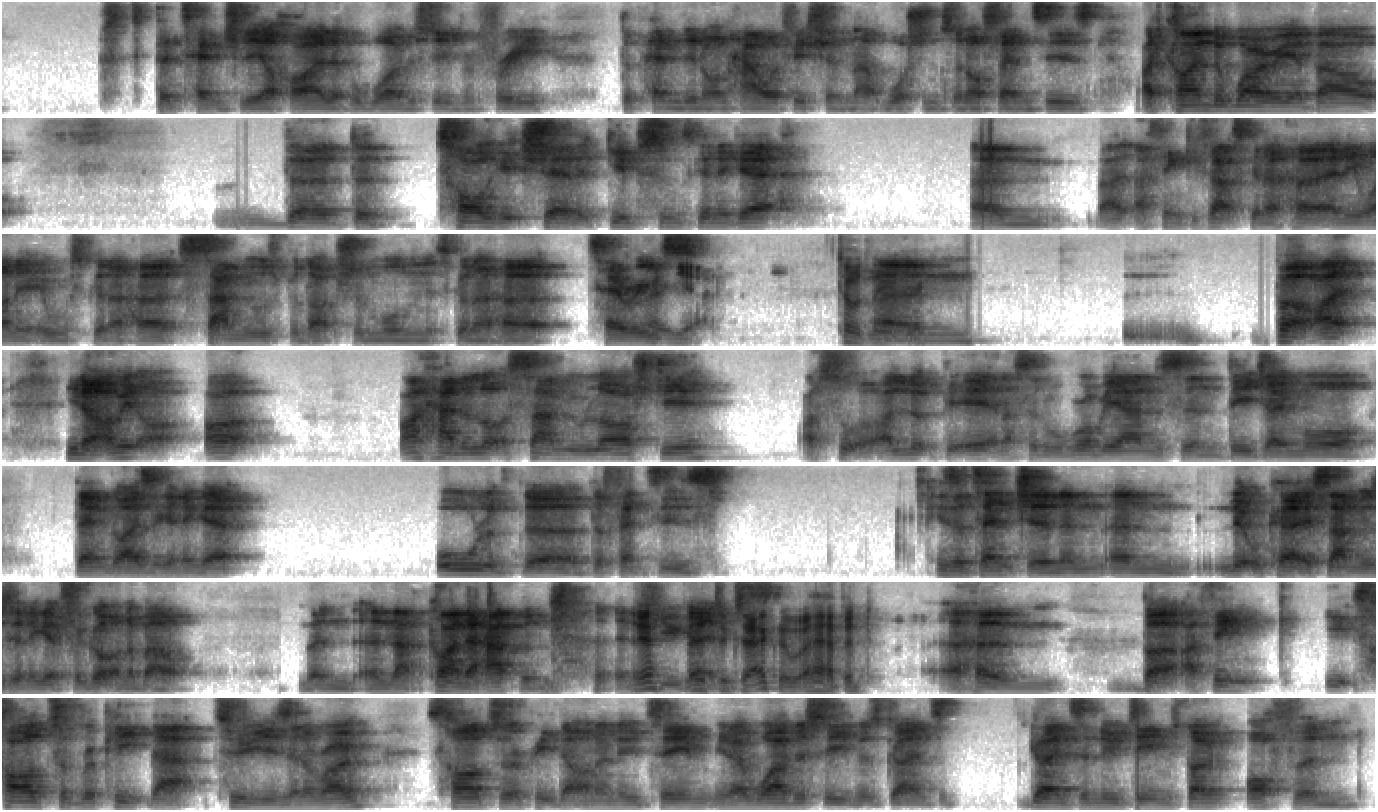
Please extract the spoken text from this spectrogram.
potentially a high-level wide receiver three, depending on how efficient that Washington offense is. I kind of worry about the the target share that Gibson's going to get. Um, I, I think if that's going to hurt anyone, it was going to hurt Samuel's production more than it's going to hurt Terry's. Uh, yeah, Totally. Um, but I, you know, I mean, I, I, I had a lot of Samuel last year. I sort of, I looked at it and I said, well, Robbie Anderson, DJ Moore, them guys are going to get all of the defenses his attention, and and little Curtis Samuel's going to get forgotten about, and and that kind of happened in a yeah, few games. that's exactly what happened. Um, but I think it's hard to repeat that two years in a row. It's hard to repeat that on a new team. You know, wide receivers going to going to new teams don't often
